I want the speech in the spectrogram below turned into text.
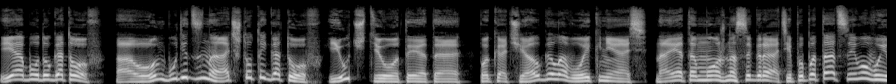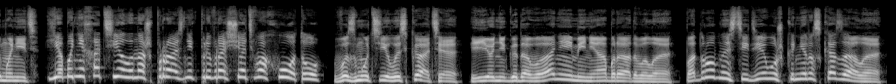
я буду готов. А он будет знать, что ты готов, и учтет это. Покачал головой князь. На этом можно сыграть и попытаться его выманить. Я бы не хотела наш праздник превращать в охоту, возмутилась Катя. Ее негодование меня обрадовало. Подробности девушка не рассказала,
